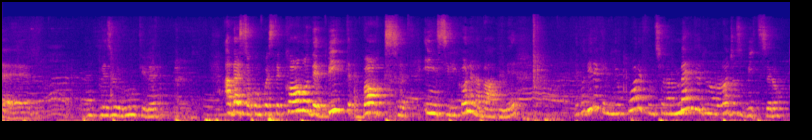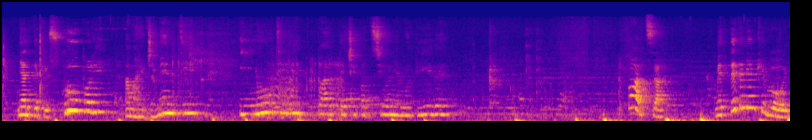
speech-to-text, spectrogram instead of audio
cos'è? Un peso inutile. Adesso con queste comode beatbox in silicone lavabile, devo dire che il mio cuore funziona meglio di un orologio svizzero. Niente più scrupoli, amareggiamenti, inutili partecipazioni emotive. Forza! Mettetevi anche voi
